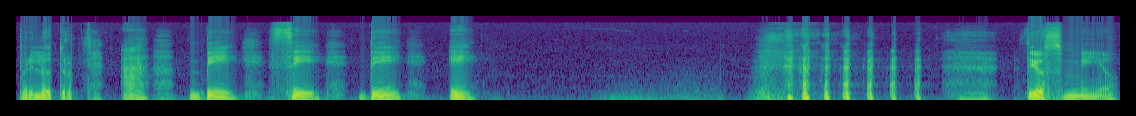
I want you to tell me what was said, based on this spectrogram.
por el otro. A, B, C, D, E. Dios mío.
